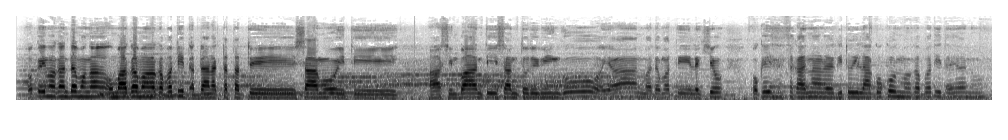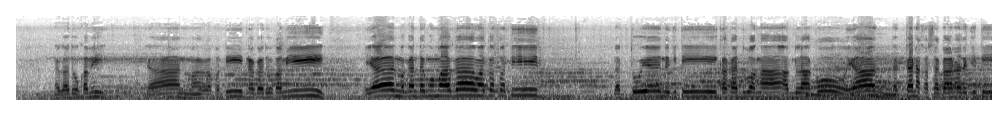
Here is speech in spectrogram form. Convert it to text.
Okay, maganda mga umaga mga kapatid. At na nagtatadto sango iti ah, simbahan ti Santo Domingo. Ayan, madamati leksyo. Okay, sa kanan dito ilako kon mga kapatid. Ayan, oh. Nagado kami. Ayan, mga kapatid, nagado kami. Ayan, magandang umaga mga kapatid. Nagtuyan, nagiti kakadwa nga aglako. Ayan, nagta nakasagana nagiti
